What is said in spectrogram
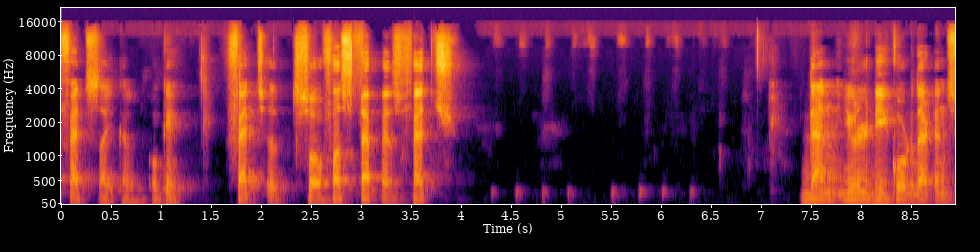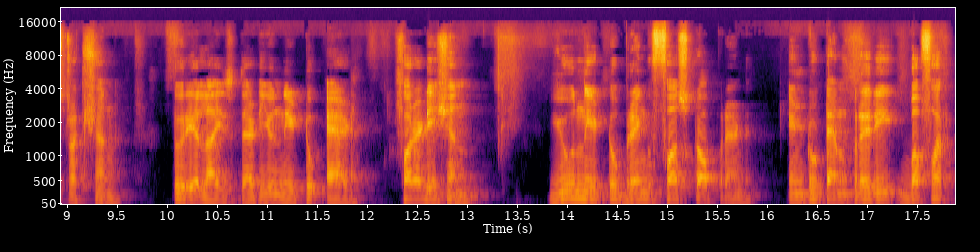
fetch cycle. Okay. Fetch. So first step is fetch. Then you'll decode that instruction to realize that you need to add. For addition, you need to bring first operand into temporary buffer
